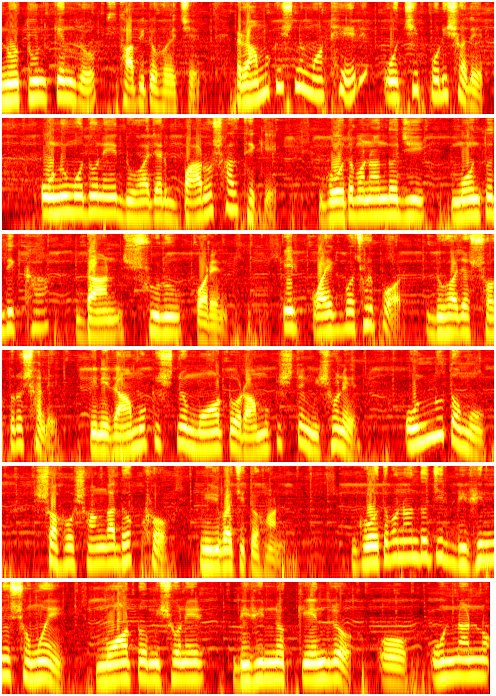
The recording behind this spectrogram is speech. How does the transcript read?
নতুন কেন্দ্র স্থাপিত হয়েছে। রামকৃষ্ণ মঠের অচি পরিষদের অনুমোদনে দু হাজার বারো সাল থেকে গৌতমানন্দজি মন্ত্রদীক্ষা দান শুরু করেন। এর কয়েক বছর পর দু হাজার সতেরো সালে তিনি রামকৃষ্ণ মঠ ও রামকৃষ্ণ মিশনের অন্যতম সহ সংঘাধ্যক্ষ নির্বাচিত হন। গৌতমানন্দজির বিভিন্ন সময়ে মঠ ও মিশনের বিভিন্ন কেন্দ্র ও অন্যান্য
